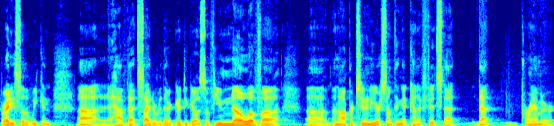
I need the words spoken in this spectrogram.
ready so that we can uh, have that site over there good to go. So if you know of uh, uh an opportunity or something that kind of fits that, that parameter,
